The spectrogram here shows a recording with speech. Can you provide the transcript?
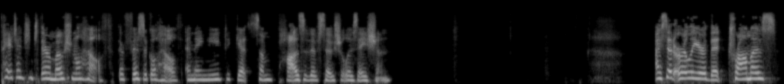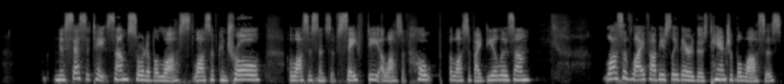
pay attention to their emotional health their physical health and they need to get some positive socialization. I said earlier that traumas necessitate some sort of a loss loss of control a loss of sense of safety a loss of hope a loss of idealism. Loss of life obviously there are those tangible losses.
